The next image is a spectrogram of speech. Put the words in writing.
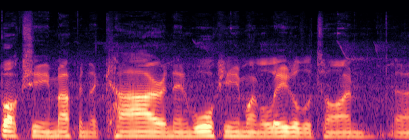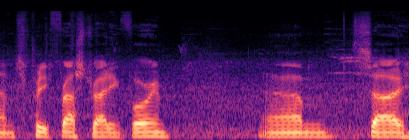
boxing him up in the car and then walking him on a lead all the time, um, it's pretty frustrating for him. Um, so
